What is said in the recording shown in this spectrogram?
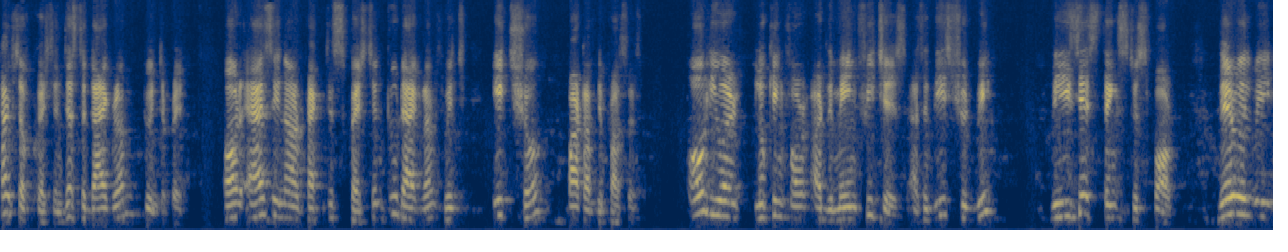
types of questions, just a diagram to interpret. Or as in our practice question, two diagrams which each show part of the process. All you are looking for are the main features, as these should be the easiest things to spot. There will be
